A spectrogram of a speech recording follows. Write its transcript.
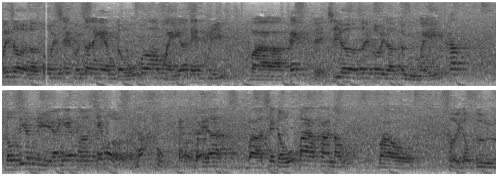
Bây giờ là tôi sẽ hướng dẫn anh em đấu ờ, máy ờ, đen khí và cách để chia dây hơi ra từng máy khác. Đầu tiên thì anh em ờ, sẽ mở nắp trục ở đây ra và sẽ đấu 3 pha nóng vào khởi động từ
